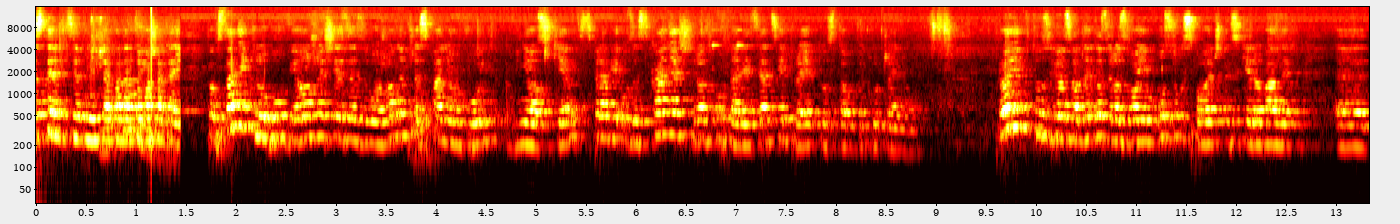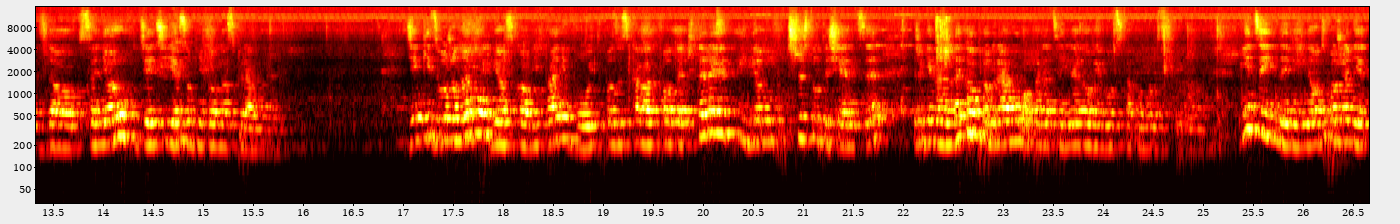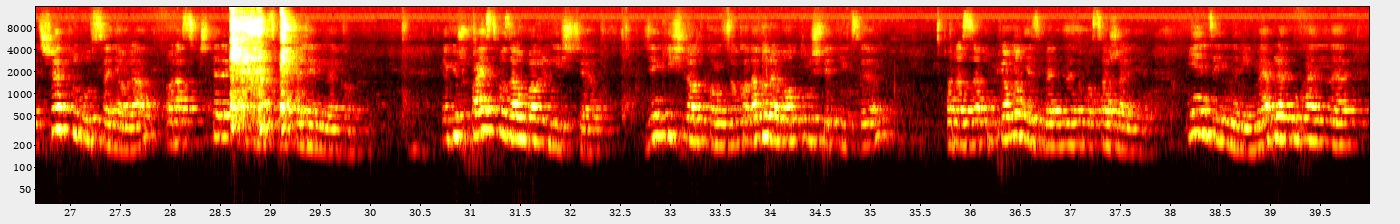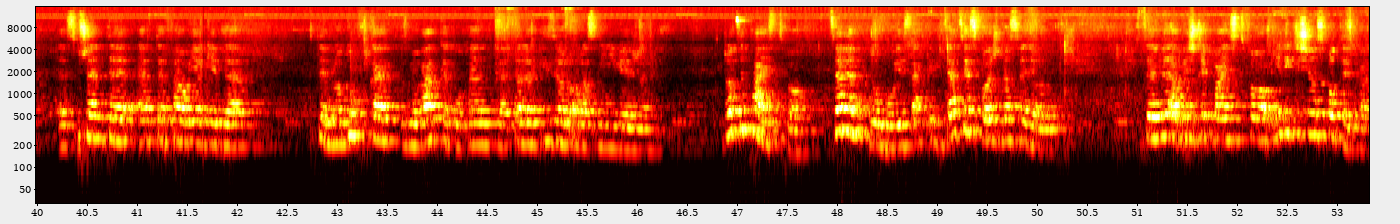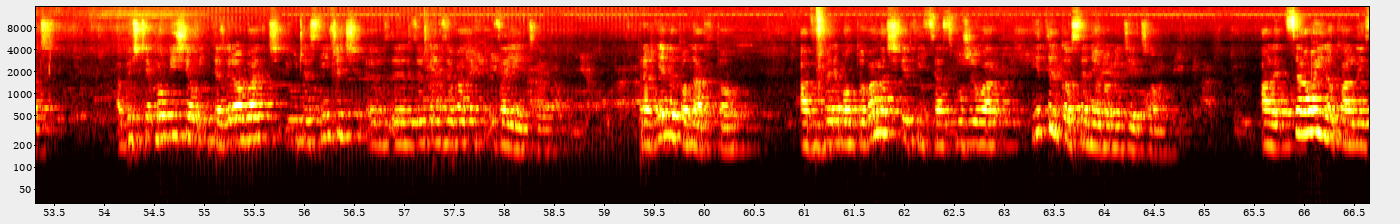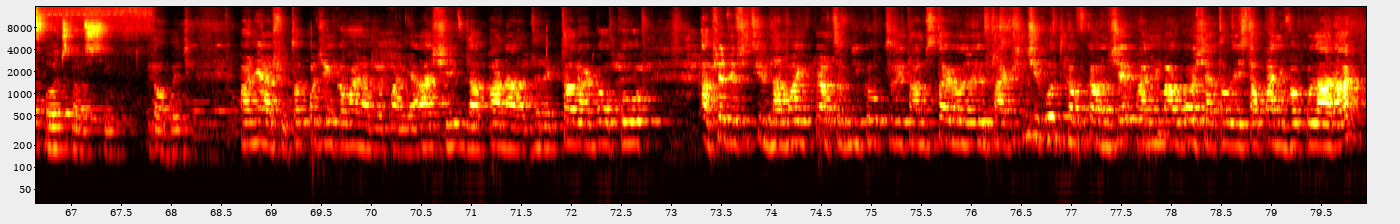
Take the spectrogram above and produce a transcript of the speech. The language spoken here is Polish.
zastępcy wójta pana Tomasza Kaj. Powstanie klubu wiąże się ze złożonym przez panią wójt wnioskiem w sprawie uzyskania środków na realizację projektu Stop Wykluczeniu. Projektu związanego z rozwojem usług społecznych skierowanych e, do seniorów, dzieci i osób niepełnosprawnych. Dzięki złożonemu wnioskowi pani wójt pozyskała kwotę 4 milionów 300 tysięcy z Regionalnego Programu Operacyjnego Województwa Pomorskiego. Między innymi na utworzenie trzech klubów seniora oraz czterech dziennego. Jak już Państwo zauważyliście, dzięki środkom dokonano remontu świetlicy oraz zakupiono niezbędne wyposażenie. Innymi meble kuchenne, e, sprzęty RTV i AGD, w tym lodówkę, zmywarkę kuchenkę, telewizor oraz miniwieżę. Drodzy Państwo, celem klubu jest aktywizacja społeczna seniorów. Chcemy, abyście Państwo mieli gdzie się spotykać, abyście mogli się integrować i uczestniczyć w w zorganizowanych zajęciach. Pragniemy ponadto, aby wyremontowana świetlica służyła nie tylko seniorom i dzieciom, ale całej lokalnej społeczności. zdobyć. Pani Asiu, to podziękowania dla Pani Asi, dla Pana Dyrektora GOP-u, a przede wszystkim dla moich pracowników, którzy tam stoją tak cichutko w kącie. Pani Małgosia to jest ta Pani w okularach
